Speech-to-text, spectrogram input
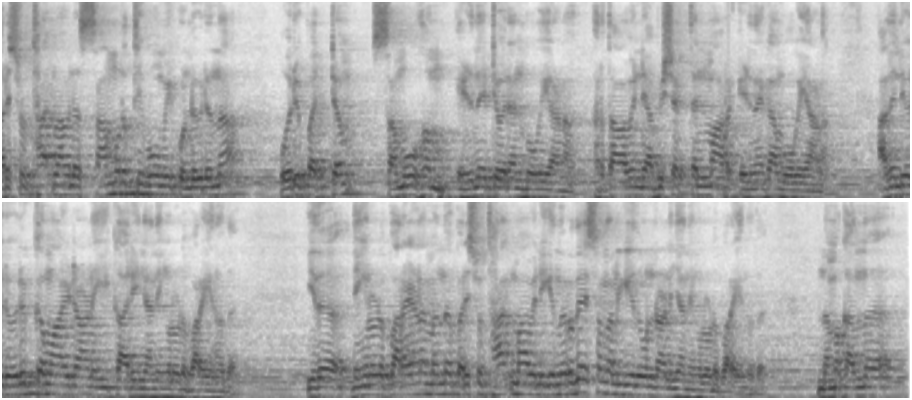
പരിശുദ്ധാത്മാവിന്റെ സമൃദ്ധി ഭൂമി കൊണ്ടുവരുന്ന ഒരു പറ്റം സമൂഹം എഴുന്നേറ്റ് വരാൻ പോവുകയാണ്. കർത്താവിന്റെ അഭിഷക്തന്മാർ എഴുന്നേക്കാൻ പോവുകയാണ്. അതിന്റെ ഒരു ഒരുക്കമായിട്ടാണ് ഈ കാര്യം ഞാൻ നിങ്ങളോട് പറയുന്നത്. ഇത് നിങ്ങളോട് പറയണമെന്ന് പരിശുദ്ധാത്മാവ് എനിക്ക് നിർദ്ദേശം നൽകിയതുകൊണ്ടാണ് ഞാൻ നിങ്ങളോട് പറയുന്നത്. നമുക്കന്ന്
